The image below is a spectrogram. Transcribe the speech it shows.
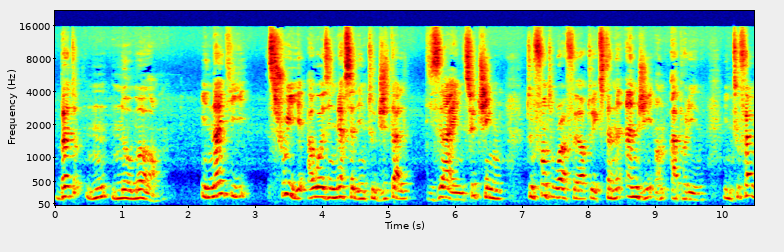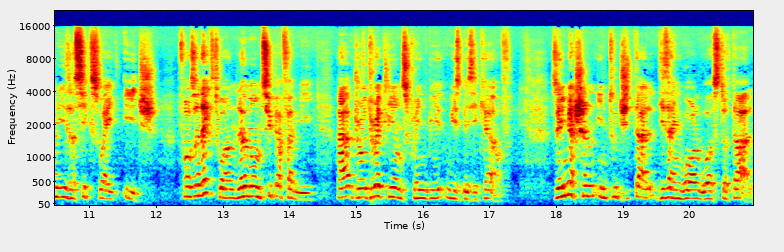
but no more. In 93, I was immersed into digital design, switching to Fontographer to extend Angie and Apolline into families of six weight each. For the next one, Le Monde Super Family, I have drawn directly on screen with basic curve. The immersion into digital design world was total.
